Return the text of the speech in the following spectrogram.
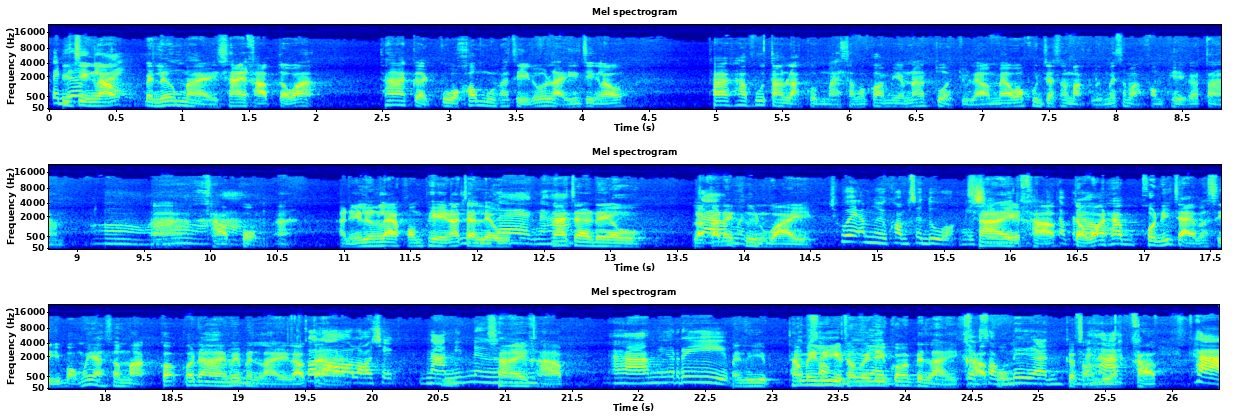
เป็นจเรื่องริงๆแล้วใหม่ เป็นเรื่องใหม่ใช่ครับ แต่ว่าถ้าเกิดกลัวข้อมูลภาษีรั่วไหลจริง ๆ แล้ว ถ้าถ้าพูดตามหลักกฎหมายสรรพากรมีอำนาจตรวจอยู่แล้วแม้ว่าคุณจะสมัครหรือไม่สมัครพร้อมเพย์ก็ตามอ๋อออ่า ครับะผมอะอันนี้เรื่องแรกพร้อมเพย์น่าจะเร็ว เรื่องแรกนะคะ น่าจะเร็ว แล้วก็ได้จะเหมือนคืนไว ช่วยอำนวยความสะดวกในชีใช่วิตครับ กับแต่ว่าเรถ้าคนที่จ่ายภาษีบอกไม่อยากสมัครก็ก็ได้ไม่เป็นไรแล้วก็แต่รอรอเช็คนานนิดนึงใช่ครับนะคะไม่รีบ ไม่รีบถ้าไม่รีบเกือบสองถ้าไม่รีบเดือนก็ไม่เป็นไรเกือบครับสองผมเดือนเกือบสองนะคะ เดือนครับ ค่ะ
